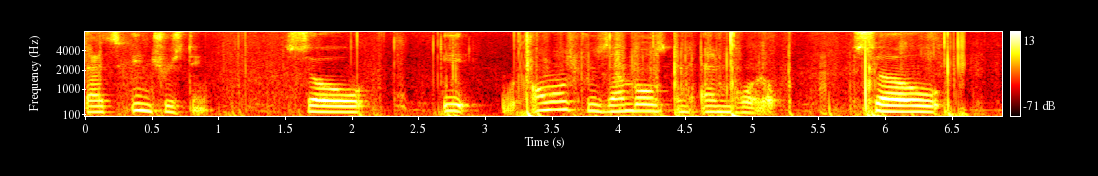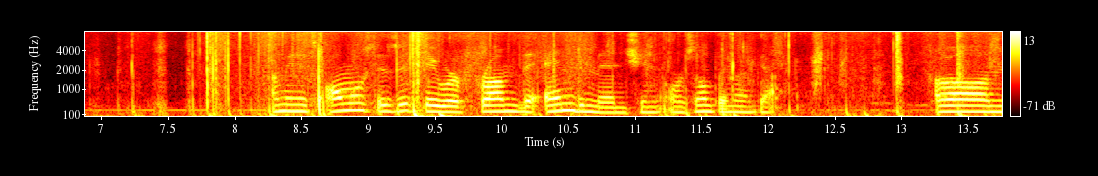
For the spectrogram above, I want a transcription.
That's interesting. So it almost resembles an end portal. So I mean, it's almost as if they were from the end dimension or something like that. Um,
